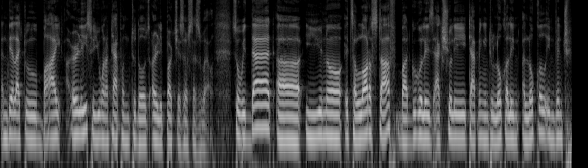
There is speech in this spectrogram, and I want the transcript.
and they like to buy early so you want to tap onto those early purchasers as well. So with that uh, you know it's a lot of stuff but google is actually tapping into local in a local inventory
